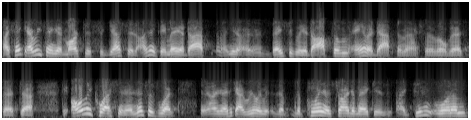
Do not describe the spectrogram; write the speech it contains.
I think everything that Mark just suggested, I think they may adopt, uh, you know, basically adopt them and adapt them actually a little bit. But uh, the only question, and this is what I think I really the the point I was trying to make is I didn't want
